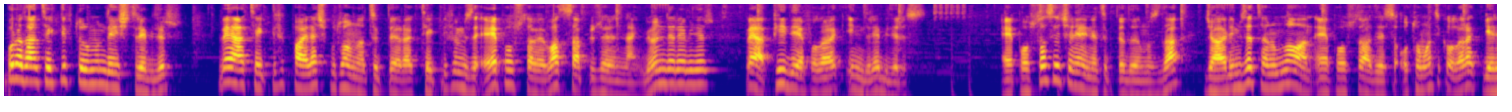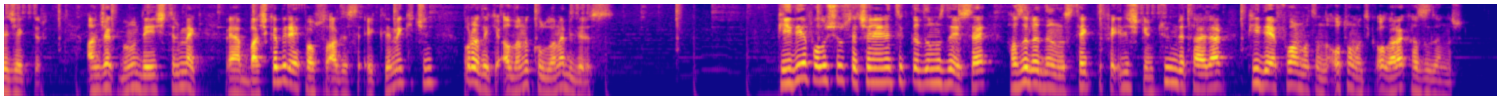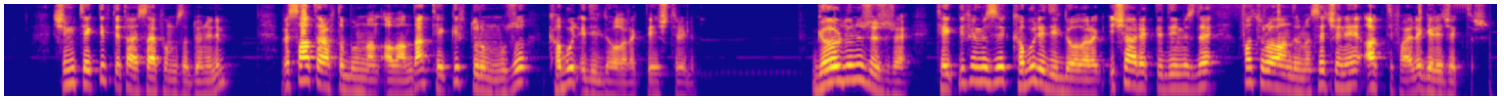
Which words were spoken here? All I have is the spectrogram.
Buradan teklif durumunu değiştirebilir veya teklifi paylaş butonuna tıklayarak teklifimizi e-posta ve WhatsApp üzerinden gönderebilir veya PDF olarak indirebiliriz. E-posta seçeneğine tıkladığımızda carimize tanımlı olan e-posta adresi otomatik olarak gelecektir. Ancak bunu değiştirmek veya başka bir e-posta adresi eklemek için buradaki alanı kullanabiliriz. PDF oluştur seçeneğine tıkladığımızda ise hazırladığınız teklife ilişkin tüm detaylar PDF formatında otomatik olarak hazırlanır. Şimdi teklif detay sayfamıza dönelim ve sağ tarafta bulunan alandan teklif durumumuzu kabul edildi olarak değiştirelim. Gördüğünüz üzere teklifimizi kabul edildi olarak işaretlediğimizde faturalandırma seçeneği aktif hale gelecektir.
